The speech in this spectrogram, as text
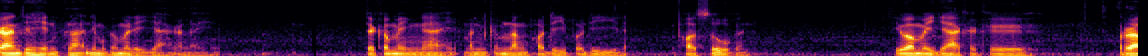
การจะเห็นพระนี่มันก็ไม่ได้ยากอะไร แต่ก็ไม่ง่าย มันกำลังพอดีพอดีแหละพอสู้กัน ที่ว่าไม่ยากก็คือ เรา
